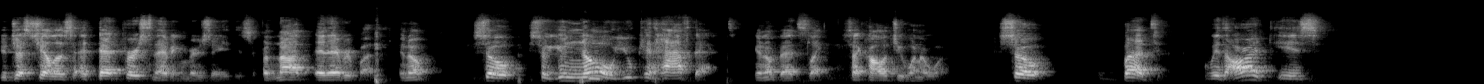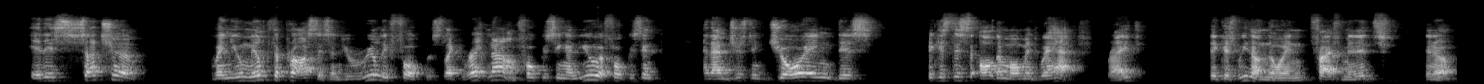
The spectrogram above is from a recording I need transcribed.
You're just jealous at that person having a Mercedes, but not at everybody, you know? So, so you know you can have that. You know, that's like psychology 101. So, but with art is, it is such a, when you milk the process and you really focus, like right now, I'm focusing on you, I'm focusing, and I'm just enjoying this because this is all the moment we have, right? Because we don't know in five minutes, you know,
